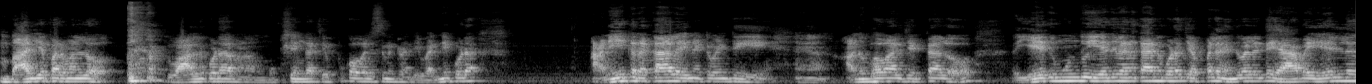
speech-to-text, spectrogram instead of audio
బాల్యపర్వంలో వాళ్ళు కూడా మనం ముఖ్యంగా చెప్పుకోవలసినటువంటి ఇవన్నీ కూడా అనేక రకాలైనటువంటి అనుభవాలు చెట్టాలో ఏది ముందు ఏది వెనక అని కూడా చెప్పలేము ఎందువల్లంటే యాభై ఏళ్ళు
